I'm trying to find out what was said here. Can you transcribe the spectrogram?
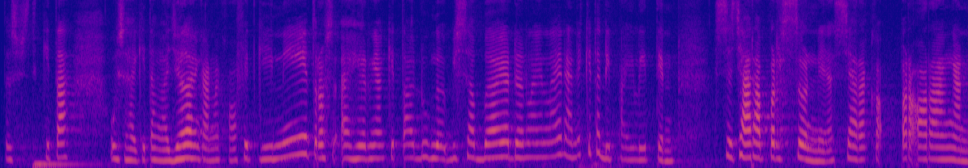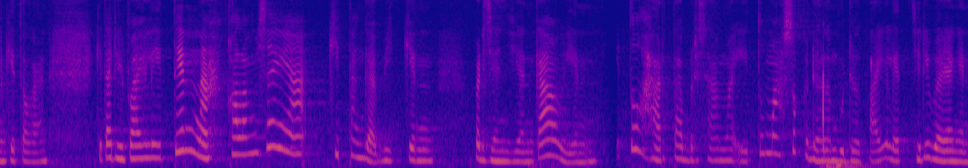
terus kita usaha kita nggak jalan karena covid gini, terus akhirnya kita aduh nggak bisa bayar dan lain-lain, akhirnya kita dipailitin secara person ya, secara perorangan gitu kan, kita dipailitin. Nah kalau misalnya kita nggak bikin perjanjian kawin, itu harta bersama itu masuk ke dalam budel pilot. Jadi bayangin,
